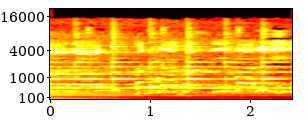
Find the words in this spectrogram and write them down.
Tanah, tanah yang tak kembali.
